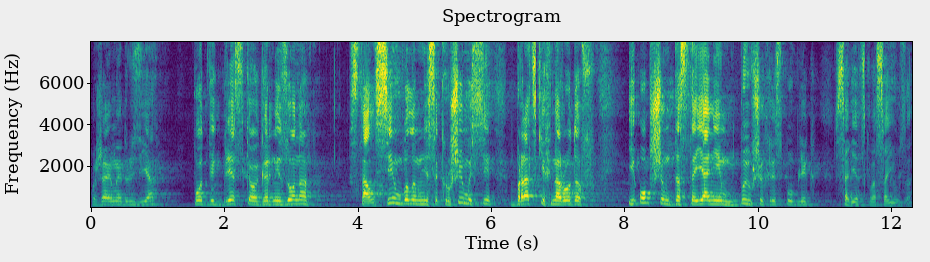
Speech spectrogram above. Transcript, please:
Уважаемые друзья, подвиг Брестского гарнизона стал символом несокрушимости братских народов и общим достоянием бывших республик Советского Союза.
